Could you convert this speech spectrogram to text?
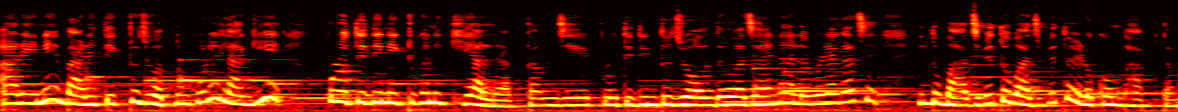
আর এনে বাড়িতে একটু যত্ন করে লাগিয়ে প্রতিদিন একটুখানি খেয়াল রাখতাম যে প্রতিদিন তো জল দেওয়া যায় না অ্যালোভেরা গাছে, কিন্তু বাঁচবে তো বাঁচবে তো এরকম ভাবতাম।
